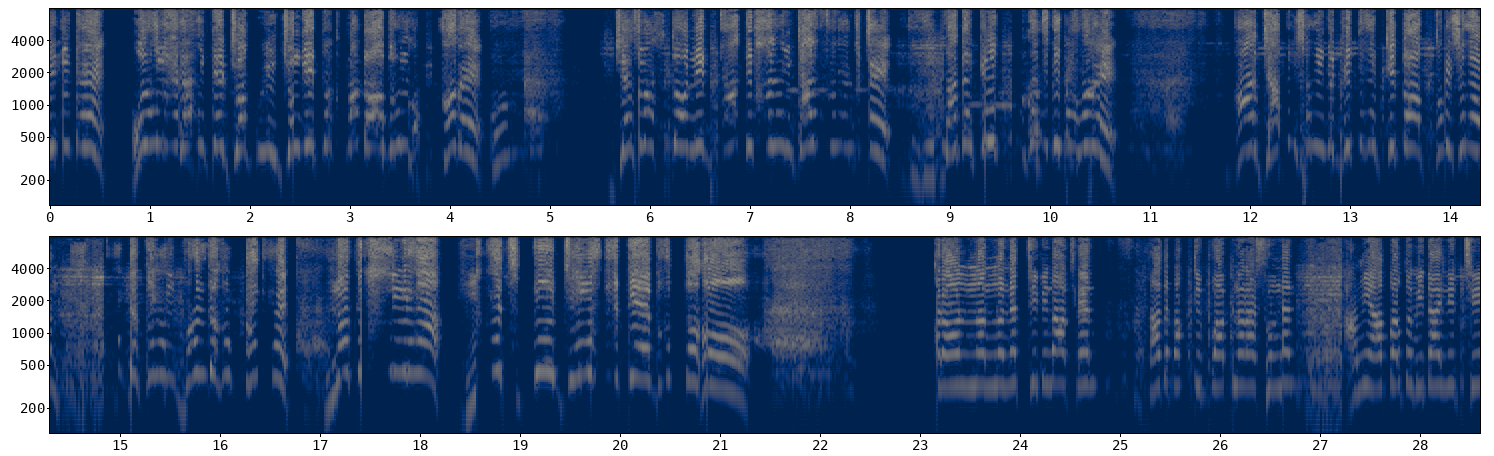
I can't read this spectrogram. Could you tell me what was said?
বিরুদ্ধে ওলামাকে জঙ্গি অবলম্বন করতে হবে। যে সমস্ত নির্যাতিত আলেম কালকে তাদেরকে মুক্ত দিতে হবে। আর জাতিসংঘের বিতর্কিত কমিশন কার্যক্রম বন্ধ করতে হবে। নতুন আর অন্যান্য নেতৃবৃন্দ আছেন, তাদের বক্তব্য আপনারা শুনলেন আমি আপাতত বিদায় নিচ্ছি।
